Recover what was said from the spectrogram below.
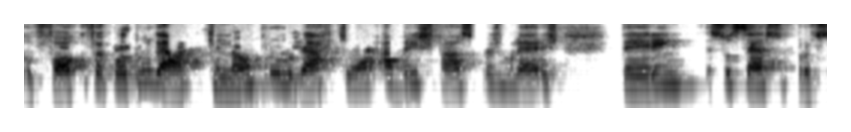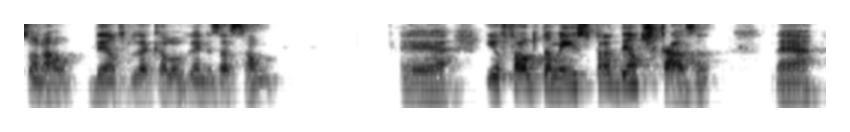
O foco foi para outro lugar, que não para o lugar que é abrir espaço para as mulheres terem sucesso profissional dentro daquela organização. É, e eu falo também isso para dentro de casa, né?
